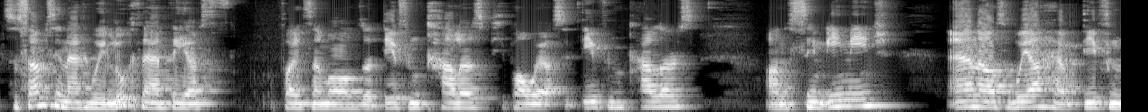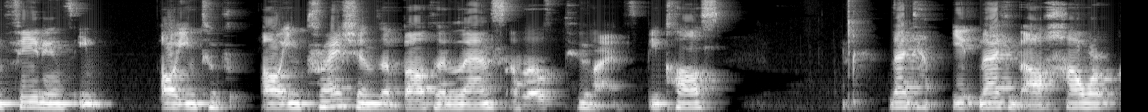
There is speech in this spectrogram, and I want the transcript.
so something that we look at, they are, for example, the different colors. People will see different colors on the same image, and also we'll have different feelings in or inter or impressions about the length of those two lines because that it, that is our, how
